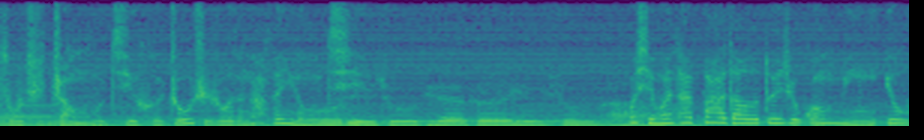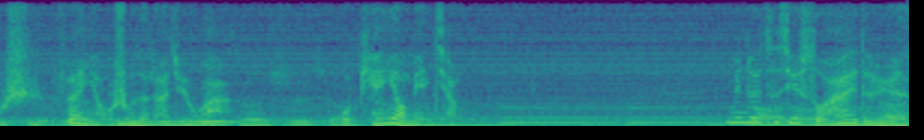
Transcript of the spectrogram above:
阻止张无忌和周芷若的那份勇气，我喜欢她霸道的对着光明幼时范瑶说的那句话：“我偏要勉强。”面对自己所爱的人，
